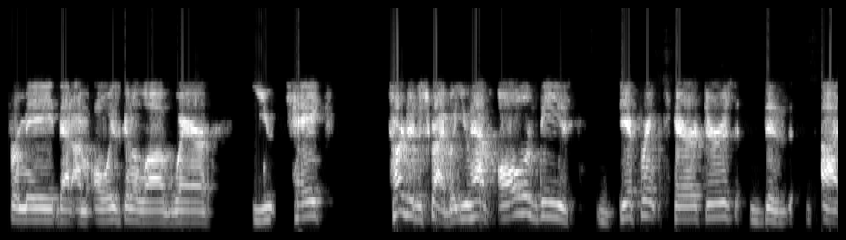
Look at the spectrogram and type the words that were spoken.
for me that I'm always going to love where you take, it's hard to describe, but you have all of these different characters uh,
